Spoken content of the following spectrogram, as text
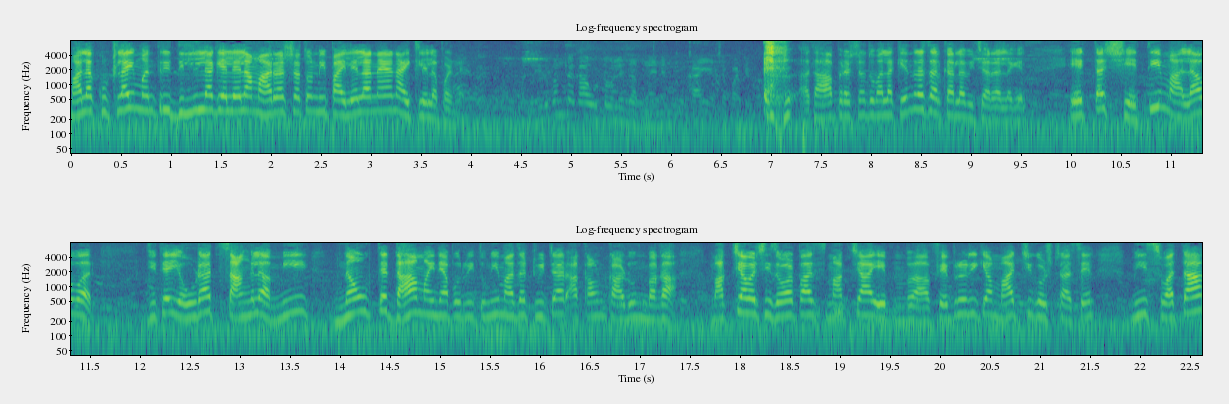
मला कुठलाही मंत्री दिल्लीला गेलेला महाराष्ट्रातून मी पाहिलेला नाही आणि ऐकलेलं पण नाही. आता हा प्रश्न तुम्हाला केंद्र सरकारला विचारायला लागेल. एक तर शेती मालावर जिथे एवढं चांगलं मी नऊ ते दहा महिन्यापूर्वी तुम्ही माझं ट्विटर अकाउंट काढून बघा. मागच्या वर्षी जवळपास मागच्या फेब्रुवारी किंवा मार्चची गोष्ट असेल मी स्वतः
